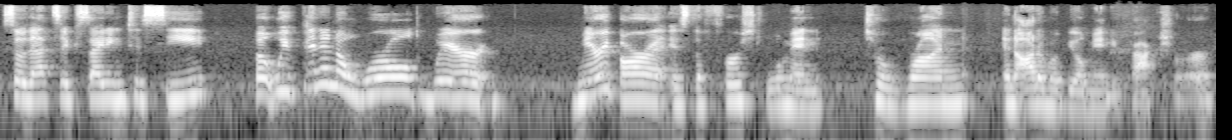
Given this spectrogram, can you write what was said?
So that's exciting to see. But we've been in a world where Mary Barra is the first woman to run an automobile manufacturer.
